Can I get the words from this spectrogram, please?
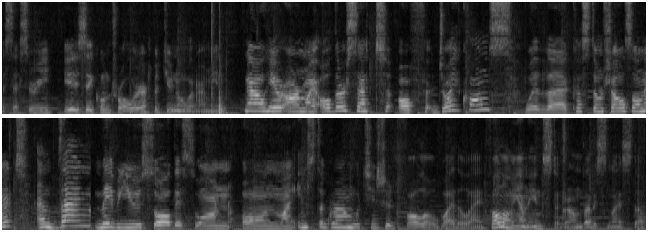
Accessory. It is a controller, but you know what I mean. Now here are my other set of Joy-Cons with uh, custom shells on it. And then maybe you saw this one on my Instagram, which you should follow by the way. Follow me on Instagram, that is nice stuff.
